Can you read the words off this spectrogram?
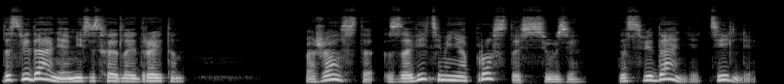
До свидания, миссис Хедлей Дрейтон». «Пожалуйста, зовите меня просто Сьюзи. До свидания, Тилли».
